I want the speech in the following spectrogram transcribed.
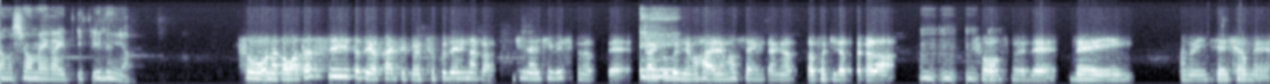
あの証明がいるんや。そう、なんか私たちが帰ってくる直前になんかいきなり厳しくなって、外国人も入れませんみたいになった時だったから、そう、それで全員あの陰性証明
